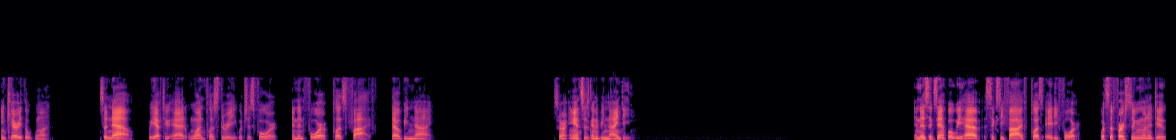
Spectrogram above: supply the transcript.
and carry the 1. So now we have to add 1 plus 3, which is 4, and then 4 plus 5. That would be 9. So our answer is going to be 90. In this example, we have 65 plus 84. What's the first thing we want to do?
